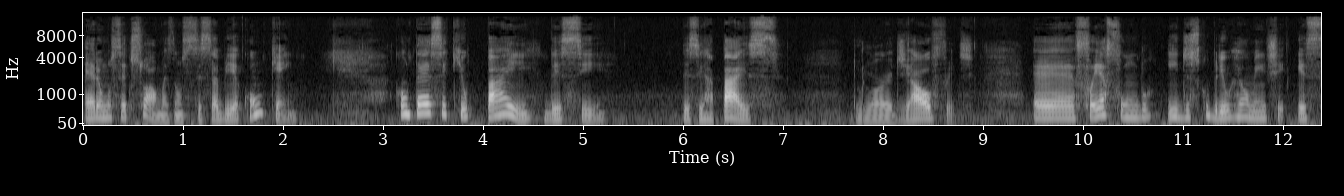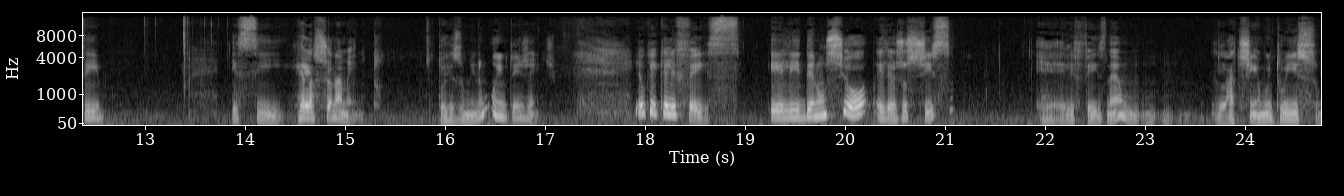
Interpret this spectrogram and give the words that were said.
era homossexual, mas não se sabia com quem. Acontece que o pai desse, desse rapaz, do Lord Alfred, é, foi a fundo e descobriu realmente esse esse relacionamento. Estou resumindo muito, hein, gente? E o que, que ele fez? Ele denunciou, ele é justiça, é, ele fez, né? Um, lá tinha muito isso.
